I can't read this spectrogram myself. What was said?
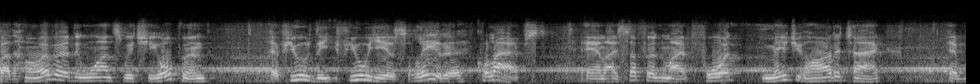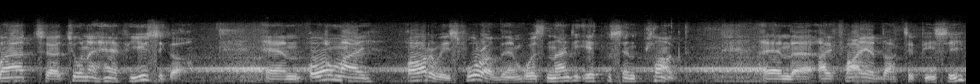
But however, the ones which he opened a few, the, few years later collapsed, and I suffered my fourth major heart attack about uh, two and a half years ago. And all my arteries, four of them, was 98% plugged and uh, I fired Dr. PC.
